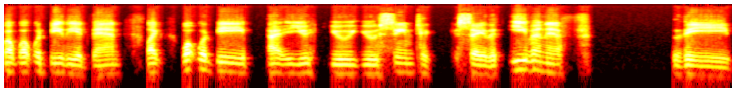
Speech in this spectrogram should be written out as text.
But what would be the advantage? Like, what would be? Uh, you you you seem to say that even if the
